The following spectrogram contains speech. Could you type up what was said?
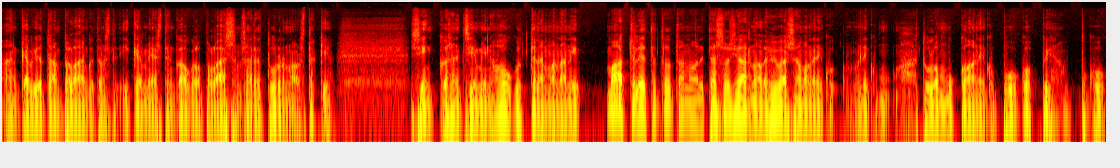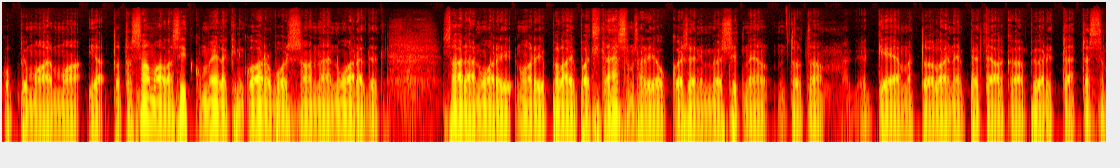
hän kävi jotain pelaajan kuin tämmöisten ikämiesten kaukalopallo SM-sarjan turnaustakin, Sinkkosen Jimin houkuttelemana, niin mä ajattelin, että tota, no, niin tässä olisi Jarnalle hyvä semmoinen niin kuin, niin kuin, tulla mukaan niin kuin puukoppi, puukoppimaailmaa. Ja tota, samalla sitten kun meilläkin niin kuin arvoissa on nämä nuoret, että saadaan nuori, nuoria pelaajia paitsi tähän sm joukkueeseen, niin myös sitten meidän tota, GM, tuo Laineen Pete alkaa pyörittää tässä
